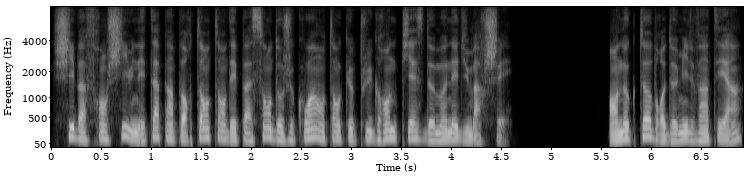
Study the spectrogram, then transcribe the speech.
Shiba franchit une étape importante en dépassant Dogecoin en tant que plus grande pièce de monnaie du marché. En octobre 2021,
